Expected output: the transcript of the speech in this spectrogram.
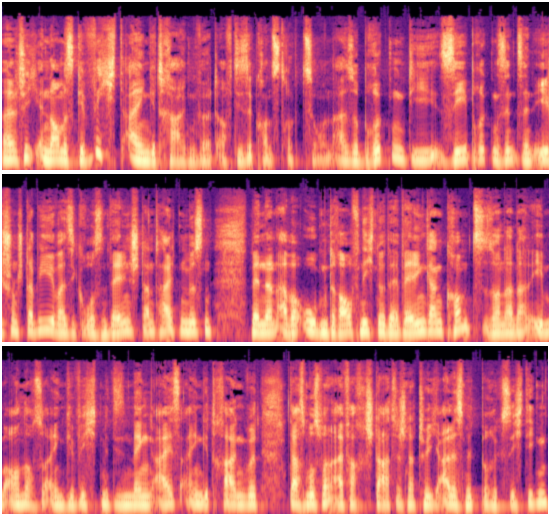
weil natürlich enormes Gewicht eingetragen wird auf diese Konstruktion. Also Brücken, die Seebrücken sind, sind eh schon stabil, weil sie großen Wellen standhalten müssen. Wenn dann aber obendrauf nicht nur der Wellengang kommt, sondern dann eben auch noch so ein Gewicht mit diesen Mengen Eis eingetragen wird, das muss man einfach statisch natürlich alles mit berücksichtigen.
